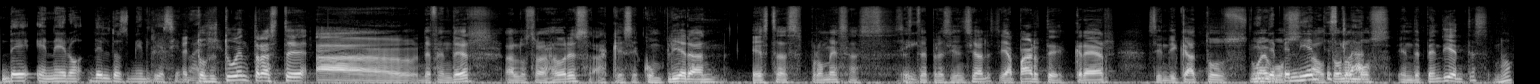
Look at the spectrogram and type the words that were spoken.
de enero del 2019. Entonces tú entraste a defender a los trabajadores a que se cumplieran estas promesas este, presidenciales y aparte crear sindicatos nuevos, autónomos, independientes, ¿no?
